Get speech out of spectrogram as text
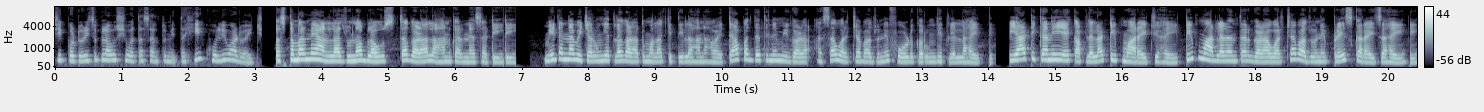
जी कटोरीचं ब्लाऊज शिवत असाल तुम्ही तर ही खोली वाढवायची. कस्टमरने आणला जुना ब्लाऊजचा गळा लहान करण्यासाठी. मी त्यांना विचारून घेतला गळा तुम्हाला किती लहान हवा आहे? त्या पद्धतीने मी गळा असा वरच्या बाजूने फोल्ड करून घेतलेला आहे. या ठिकाणी एक आपल्याला टिप मारायची आहे. टिप मारल्यानंतर गळावरच्या बाजूने प्रेस करायचं आहे.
